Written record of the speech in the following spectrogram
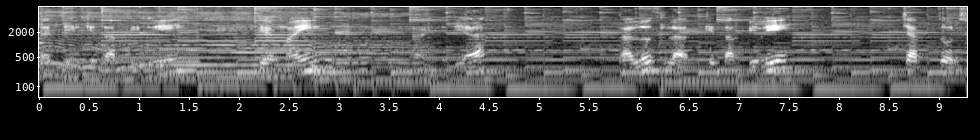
Setting kita pilih game main. Nah ini dia. Lalu kita pilih chat tools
